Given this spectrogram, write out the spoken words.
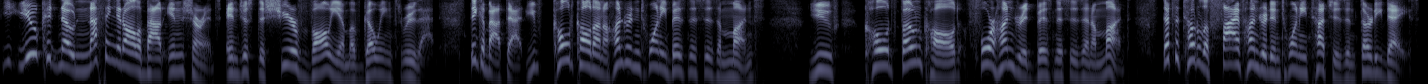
You could know nothing at all about insurance and just the sheer volume of going through that. Think about that. You've cold called on 120 businesses a month. You've cold phone called 400 businesses in a month. That's a total of 520 touches in 30 days.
